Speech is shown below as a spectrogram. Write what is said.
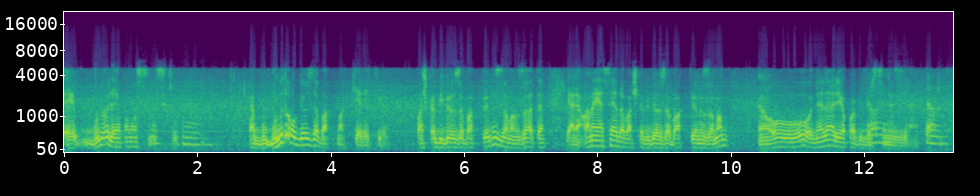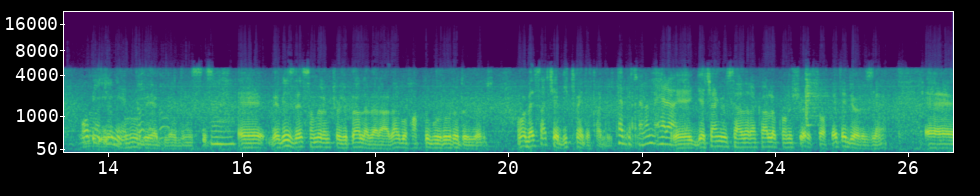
e, bunu öyle yapamazsınız ki. Yani bu, bunu da o gözle bakmak gerekiyor. Başka bir gözle baktığınız zaman zaten yani anayasaya da başka bir gözle baktığınız zaman yani, oo, neler yapabilirsiniz yani. Doğru. O bir iyi niyet gurur duyabilirdiniz siz. Ee, ve biz de sanırım çocuklarla beraber bu haklı gururu duyuyoruz. Ama Besatçe bitmedi tabii ki. Tabii yani. canım herhalde. Ee, geçen gün Serdar Akar'la konuşuyoruz, sohbet ediyoruz yine. Ee,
